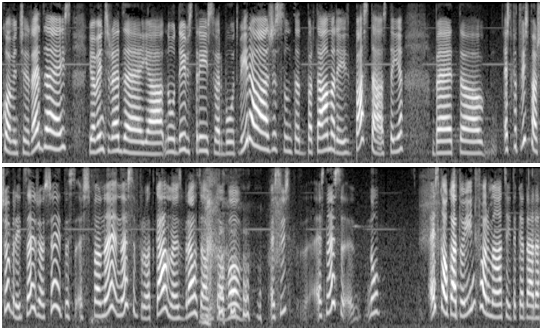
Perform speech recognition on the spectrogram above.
ko viņš ir redzējis. Jo viņš redzēja nu, divas, trīs varbūt virāžas, un par tām arī pastāstīja. Bet uh, es pat vispār šobrīd sēžot šeit, es, es ne, nesaprotu, kā mēs braucām to bobu. Es, vis, es, nes, nu, es kaut kā to informāciju tā tāda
